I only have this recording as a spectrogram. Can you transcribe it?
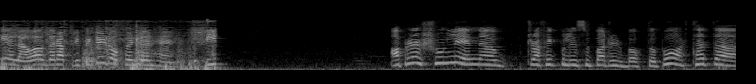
इसके अलावा अगर आप रिपीटेड ऑफेंडर हैं तो तीन আপনারা শুনলেন আহ, ট্রাফিক পুলিশ সুপারের বক্তব্য অর্থাৎ আহ,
